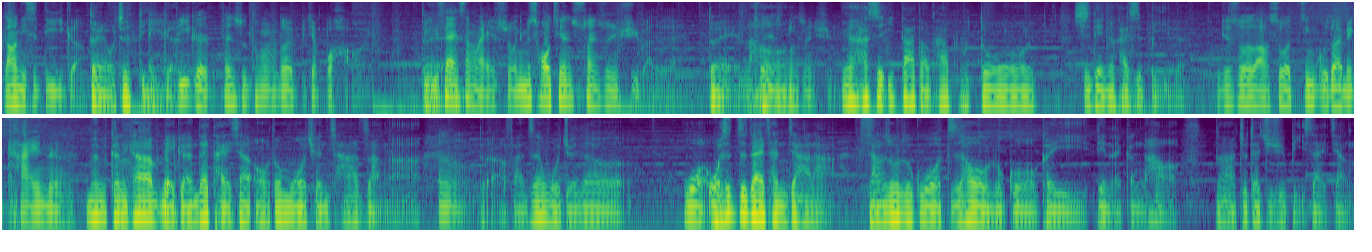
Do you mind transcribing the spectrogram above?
然后你是第一个，对我就是第一个，第一个分数通常都会比较不好哎。比赛上来说，你们抽签算顺序吧，对不对？对，然后顺序，因为他是一大早差不多十点就开始比了。你就说老师，我筋骨都还没开呢。没有，可你看到每个人在台下哦，都摩拳擦掌啊。嗯，对啊，反正我觉得我我是自在参加啦。想说如果之后如果可以练得更好，那就再继续比赛这样子。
